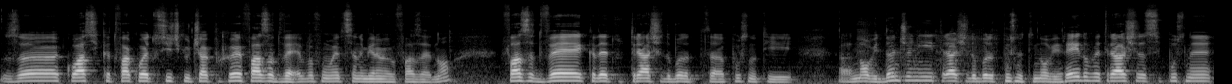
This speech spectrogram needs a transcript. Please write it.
за класика това, което всички очакваха е фаза 2. В момента се намираме в фаза 1. Фаза 2, където трябваше да бъдат а, пуснати а, нови дънчани, трябваше да бъдат пуснати нови рейдове, трябваше да се пусне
